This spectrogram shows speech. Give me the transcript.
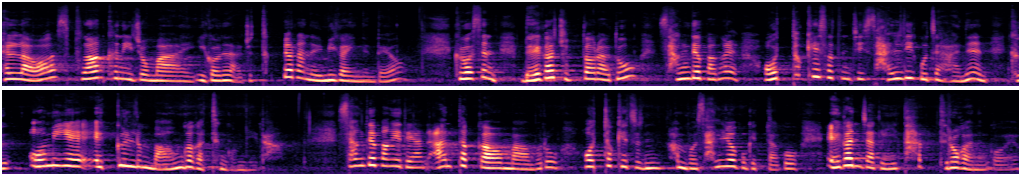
헬라어 σπλαγχνίζομαι 이거는 아주 특별한 의미가 있는데요. 그것은 내가 죽더라도 상대방을 어떻게 해서든지 살리고자 하는 그 어미의 애끓는 마음과 같은 겁니다. 상대방에 대한 안타까운 마음으로 어떻게든 한번 살려보겠다고 애간장이 다 들어가는 거예요.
